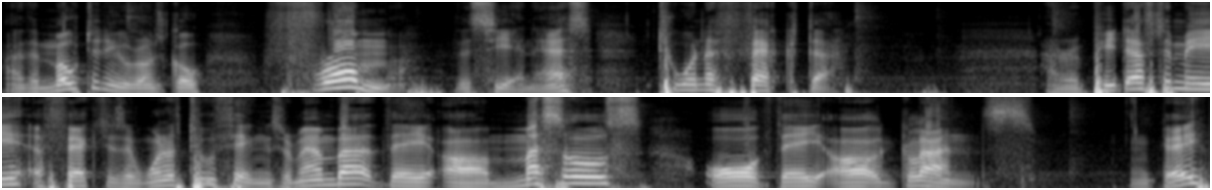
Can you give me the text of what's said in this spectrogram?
And the motor neurons go from the CNS to an effector. And repeat after me, effectors are one of two things. Remember, they are muscles or they are glands. Okay?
